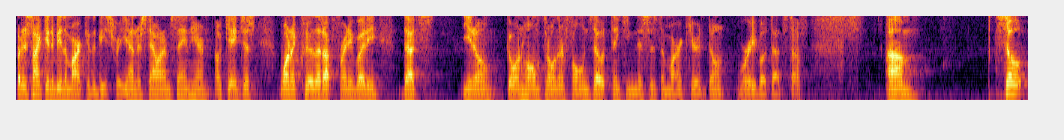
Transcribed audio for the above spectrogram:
but it's not going to be the mark of the beast for you. You understand what I'm saying here? Okay, just want to clear that up for anybody that's, you know, going home, throwing their phones out, thinking this is the mark here. Don't worry about that stuff. Um, so,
